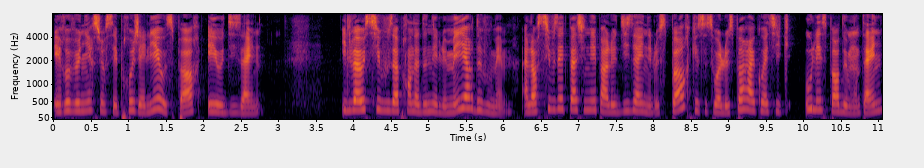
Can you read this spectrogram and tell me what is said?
et revenir sur ses projets liés au sport et au design. Il va aussi vous apprendre à donner le meilleur de vous-même. Alors si vous êtes passionné par le design et le sport, que ce soit le sport aquatique ou les sports de montagne,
